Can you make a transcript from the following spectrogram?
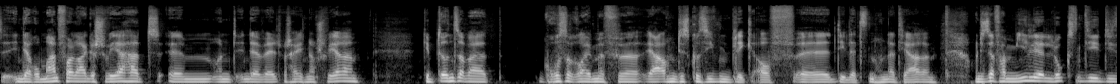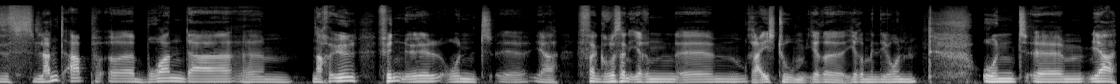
in der Romanvorlage schwer hat ähm, und in der Welt wahrscheinlich noch schwerer. Gibt uns aber große Räume für ja auch einen diskursiven Blick auf äh, die letzten 100 Jahre. Und dieser Familie luchsen die dieses Land ab, äh, bohren da ähm, nach Öl, finden Öl und äh, ja vergrößern ihren ähm, Reichtum, ihre ihre Millionen. Und ähm, ja,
